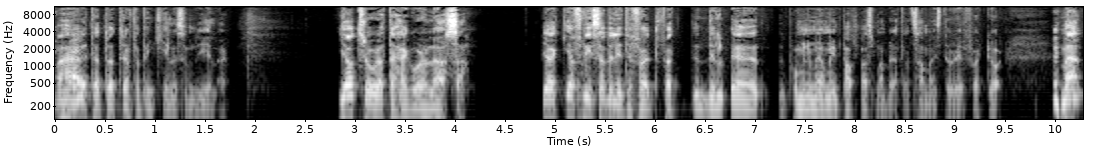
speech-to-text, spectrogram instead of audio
Vad härligt att du har träffat en kille som du gillar. Jag tror att det här går att lösa. Jag, jag fnissade lite förut för att det, eh, det påminner mig om min pappa som har berättat samma historia i 40 år. Men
